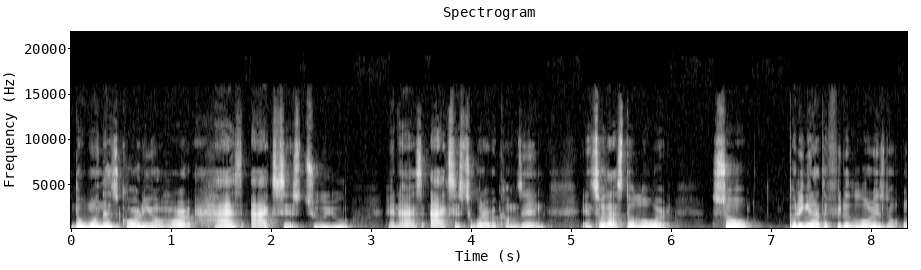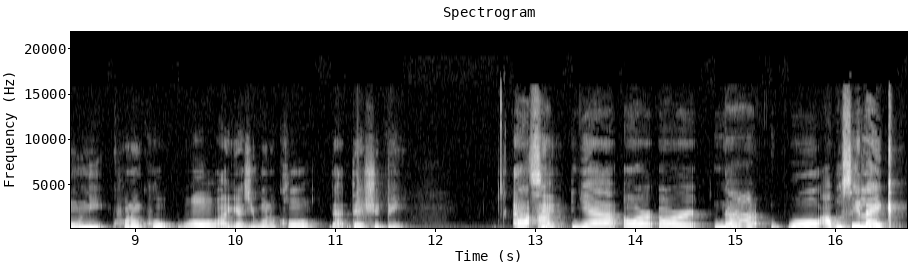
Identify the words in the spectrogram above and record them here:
the one that's guarding your heart has access to you and has access to whatever comes in. And so that's the Lord. So putting it at the feet of the Lord is the only quote unquote wall, I guess you want to call, that there should be. That's Uh, I- it. yeah, or or not wall. I would say like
